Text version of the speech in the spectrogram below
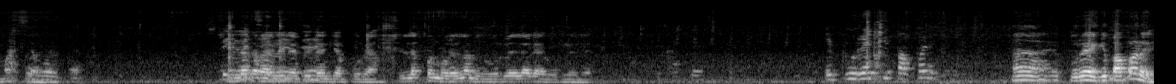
मस्त असं झाले. बोलतात. शिल्लक राहिलेल्या सोडायचे. पिठांच्या पुऱ्या. शिल्लक पण बोलेल ना मी उरलेल्या काय उरलेल्या हे पुऱ्याची पापड हा हे पुऱ्या आहे की पापड आहे?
